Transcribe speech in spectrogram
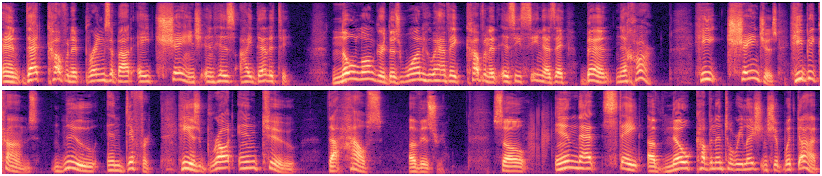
And that covenant brings about a change in his identity. No longer does one who have a covenant is he seen as a ben nechar. He changes. He becomes new and different. He is brought into the house of Israel. So, in that state of no covenantal relationship with God,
